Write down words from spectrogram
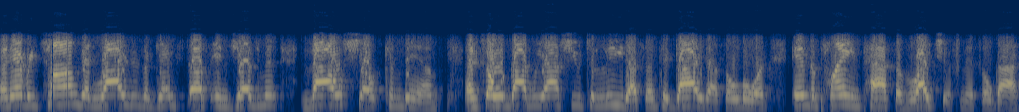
And every tongue that rises against us in judgment, thou shalt condemn. And so, God, we ask you to lead us and to guide us, O oh Lord, in the plain path of righteousness, O oh God.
